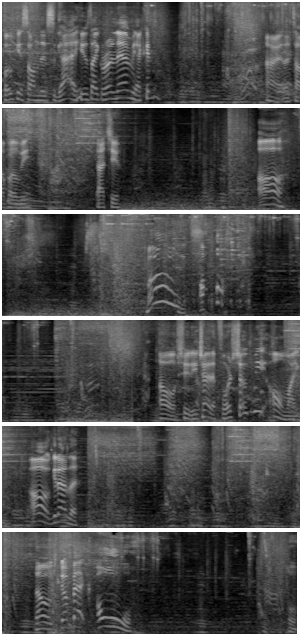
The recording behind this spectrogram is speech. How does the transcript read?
focus on this guy. He was like running at me. I couldn't. All right, let's help Obi. Got you. Oh. Boom. Oh. Oh shoot, he tried to force choke me? Oh my. Oh, get out of there. No, jump back. Oh. Oh,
